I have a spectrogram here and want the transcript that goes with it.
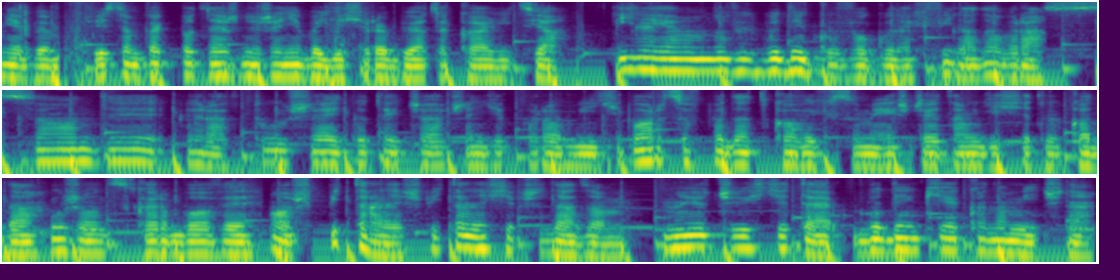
nie wiem, czy jestem tak potężny, że nie będzie się robiła ta koalicja. Ile ja mam nowych budynków w ogóle? Chwila, dobra. Sądy, ratusze, tutaj trzeba wszędzie porobić. Borców podatkowych w sumie jeszcze tam, gdzie się tylko da. Urząd skarbowy. O, szpitale, szpitale się przydadzą. No i oczywiście te budynki ekonomiczne.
